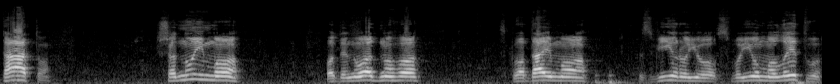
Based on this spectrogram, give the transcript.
тато. Шануймо один одного, складаймо з вірою свою молитву,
